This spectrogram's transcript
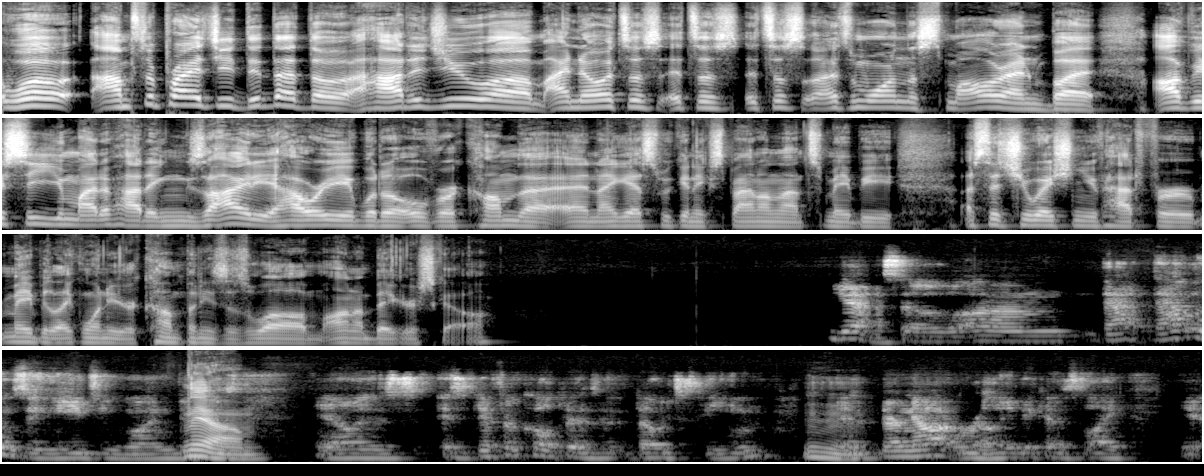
well I'm surprised you did that though. How did you um I know it's a it's a it's a it's more on the smaller end, but obviously you might have had anxiety. How were you able to overcome that? And I guess we can expand on that to maybe a situation you've had for maybe like one of your companies as well on a bigger scale. Yeah, so um, that that one's an easy one because Yeah. you know as as difficult as those seem, Mhm. they're not really because like you,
